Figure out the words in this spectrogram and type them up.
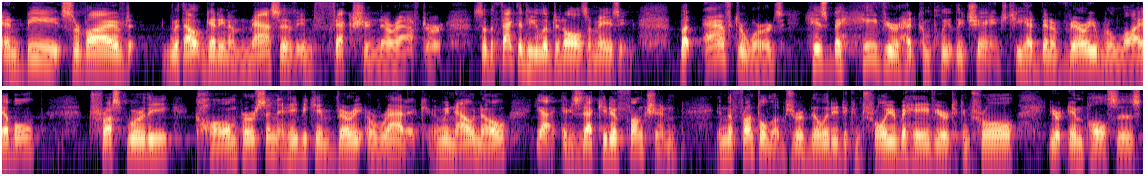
and B, survived without getting a massive infection thereafter. So the fact that he lived at all is amazing. But afterwards, his behavior had completely changed. He had been a very reliable, trustworthy, calm person, and he became very erratic. And we now know, yeah, executive function in the frontal lobes, your ability to control your behavior, to control your impulses.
